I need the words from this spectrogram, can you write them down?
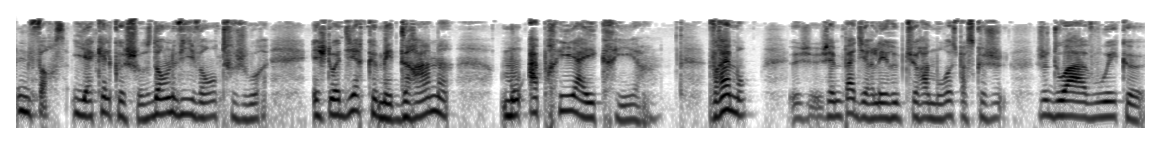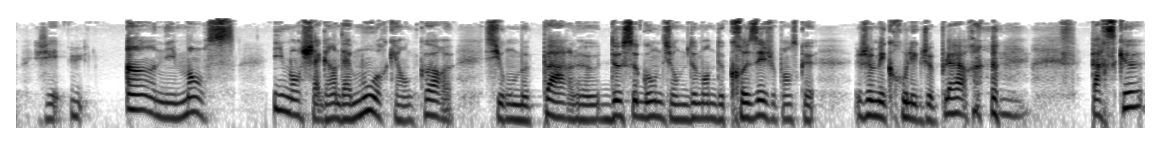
une force. Il y a quelque chose dans le vivant toujours. Et je dois dire que mes drames m'ont appris à écrire. Vraiment. J'aime pas dire les ruptures amoureuses parce que je, je dois avouer que j'ai eu un immense, immense chagrin d'amour qui est encore, si on me parle deux secondes, si on me demande de creuser, je pense que je m'écroule et que je pleure. Mm. parce que,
